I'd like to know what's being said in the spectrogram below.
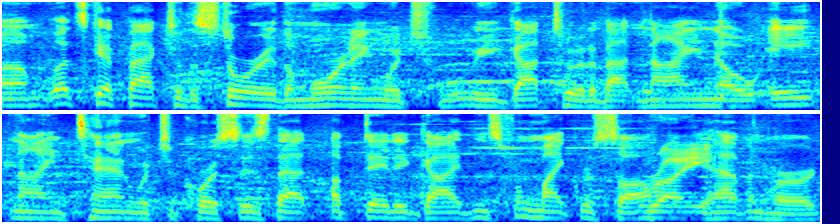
Um, let's get back to the story of the morning, which we got to at about 9.08, 9.10, which of course is that updated guidance from Microsoft, right. if you haven't heard.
